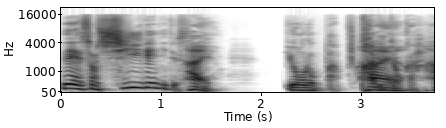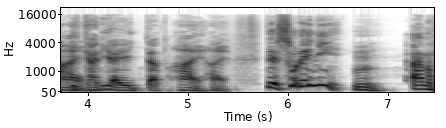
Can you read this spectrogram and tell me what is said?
えでその仕入れにですね、はいヨーロッパパリとか、はいはいイタリアへ行ったと。はいはい。でそれにうん。あの、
